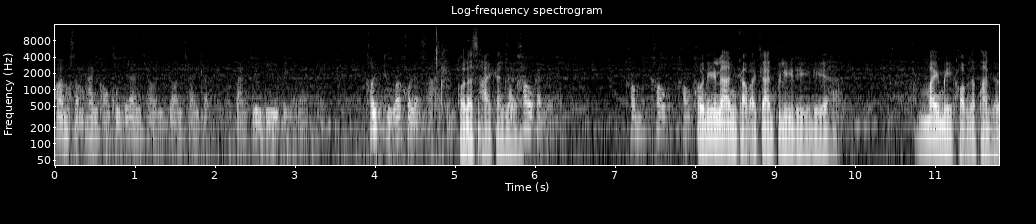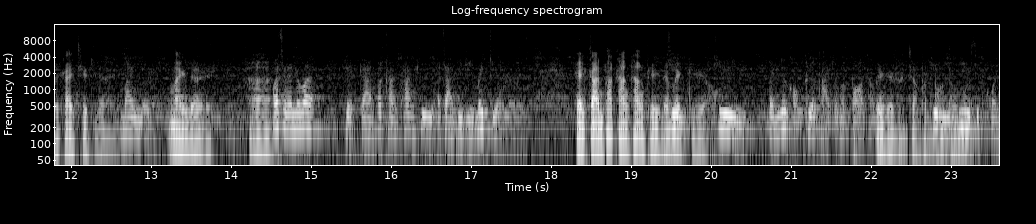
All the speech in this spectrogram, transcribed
ความสัมพันธ์ของขุนนิรันดร์ชรดอนชัยกับอาจารย์ปรีดีเป็นยังไงบ้างครับเขาถือว่าคนละสายกันคนละสายกันเลเขายเข้ากันไหมครับเขาเขาเขาคนนิรันดร์กับอาจารย์ปรีดีเนี่ยไม่มีความสัมพันธ์โดยใกล้ชิดเลย ไม่เลย ไม่เลยอ่าเพราะฉะนั้นเรียกว่าเหตุการณ์พระคลังข้างที่อาจารย์ปรีดีไม่เกี่ยวเลยเหตุการณ์พักทางข้างทีเนี่ยไม่เกี่ยว ที่เป็นเรื่องของเครือข่ายจอมพลปอทั้งหมเป็นดการจำเป็นที่ต่อมี ทั้งหมด20 คน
